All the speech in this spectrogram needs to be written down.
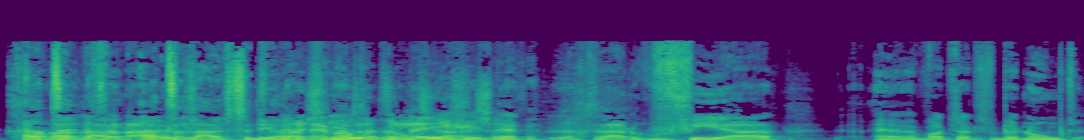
gaan we ervan uit. Otte luistert En hier. dan Ja, hebben we een luistert naar ons, college, dat, gaat ook voor vier jaar. En wordt dat benoemd.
